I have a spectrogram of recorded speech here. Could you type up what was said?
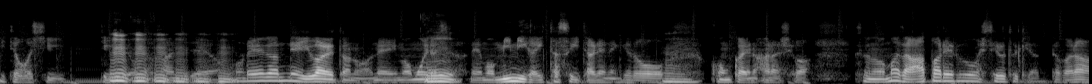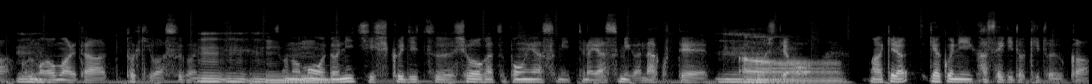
いてほしいっていうような感じでうんうんうんうんうん。俺がね、言われたのはね、今思い出したらね、もう耳が痛すぎてあれやねんけど、うん、今回の話は。その、まだアパレルをしてる時だったから、うん。子供が生まれた時はすぐうん、うに。ん、うん。そのもう土日祝日、正月、盆休みっていうのは休みがなくて、うん、どうしても。まあ、明ら逆に稼ぎ時というか、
